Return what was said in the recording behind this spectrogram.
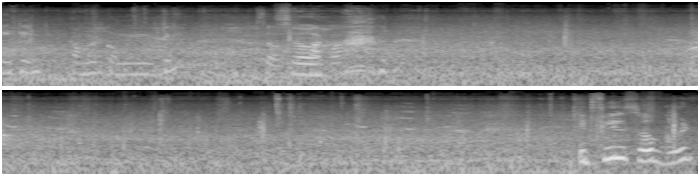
meeting Tamil community so So- it feel so good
